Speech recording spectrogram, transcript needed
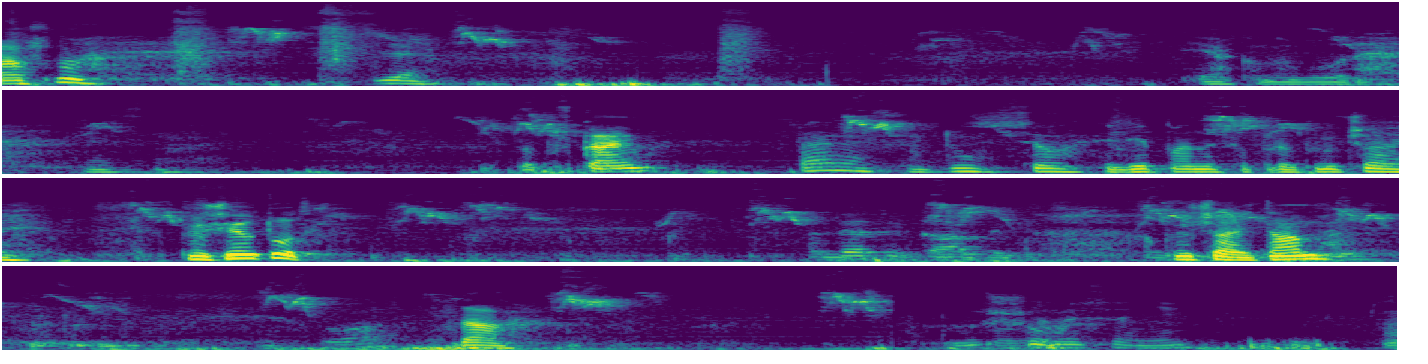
Страшно? Є. Як воно буде? Не знаю. Запускаємо? Певно, що йду. Все, іди, пане, що приключай. Включив тут. А де ти капель? Включай там. Да. Ну Що? що? Дивися, ні. А?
